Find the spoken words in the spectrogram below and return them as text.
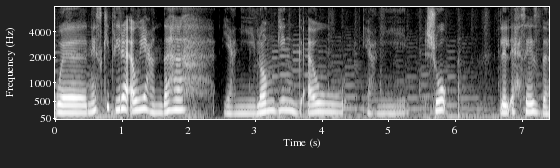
وناس كتيرة قوي عندها يعني longing أو يعني شوق للإحساس ده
